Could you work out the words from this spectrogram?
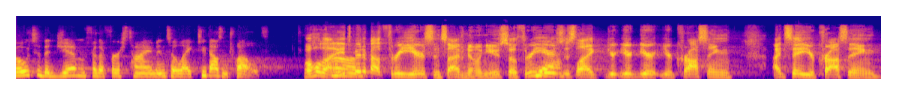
go to the gym for the first time until like 2012. Well, hold on. It's been Um, about three years since I've known you. So three Yeah. years is like you're you're you're you're crossing. I'd say you're crossing.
